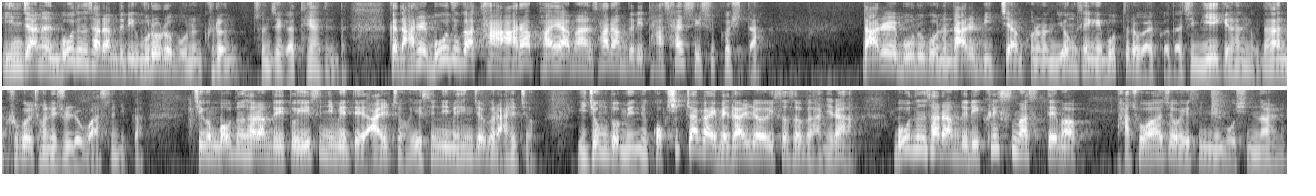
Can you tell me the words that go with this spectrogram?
인자는 모든 사람들이 우러러보는 그런 존재가 돼야 된다. 그러니까 나를 모두가 다 알아봐야만 사람들이 다 살 수 있을 것이다. 나를 모르고는 나를 믿지 않고는 영생에 못 들어갈 거다. 지금 이 얘기를 하는 겁니다. 나는 그걸 전해주려고 왔으니까. 지금 모든 사람들이 또 예수님에 대해 알죠. 예수님의 행적을 알죠. 이 정도면요. 꼭 십자가에 매달려 있어서가 아니라 모든 사람들이 크리스마스 때 막 다 좋아하죠. 예수님 오신 날.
